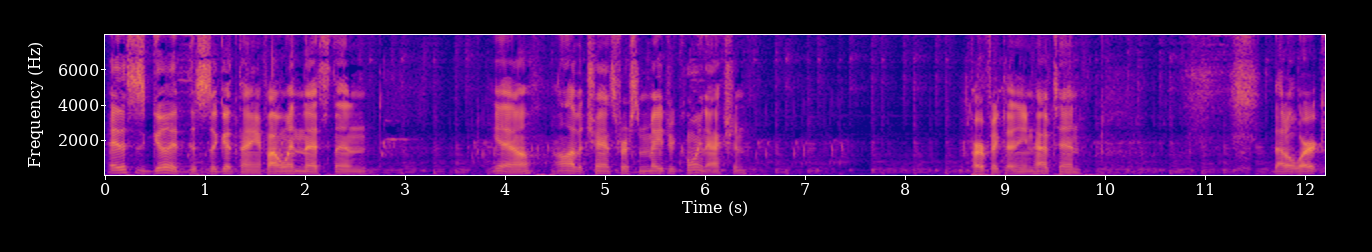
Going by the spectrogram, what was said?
Hey, this is good. This is a good thing. If I win this, then, you know, I'll have a chance for some major coin action. Perfect. I didn't even have 10. That'll work.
